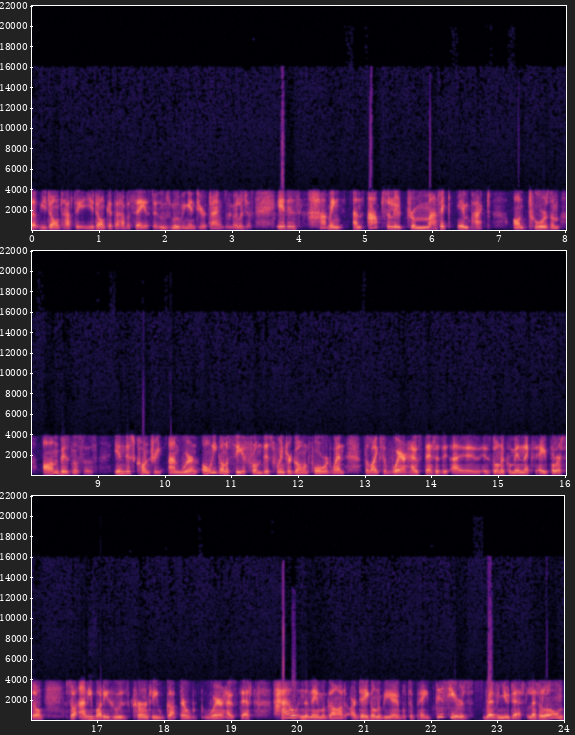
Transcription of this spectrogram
That you don't have to, you don't get to have a say as to who's moving into your towns and villages. It is having an absolute dramatic impact on tourism, on businesses in this country, and we're only going to see it from this winter going forward when the likes of warehoused debt is, uh, is going to come in next April or so. So anybody who has currently got their warehoused debt, how in the name of God are they going to be able to pay this year's revenue debt, let alone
